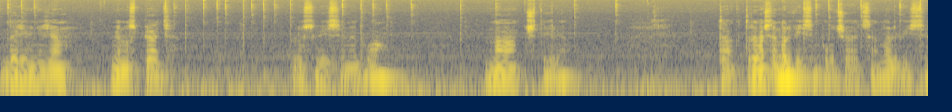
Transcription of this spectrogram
Дорівнює мінус 5 плюс 8,2 на 4. Так, 3 на 4, 0,8 получається. 0,8.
